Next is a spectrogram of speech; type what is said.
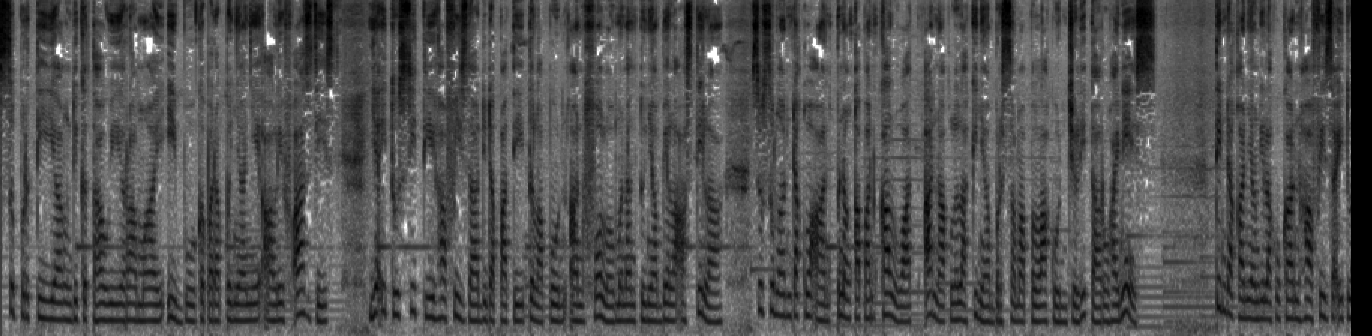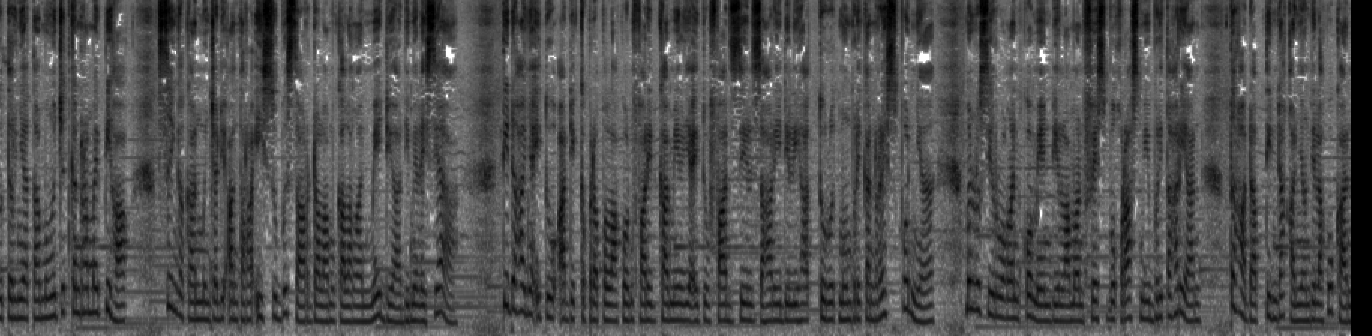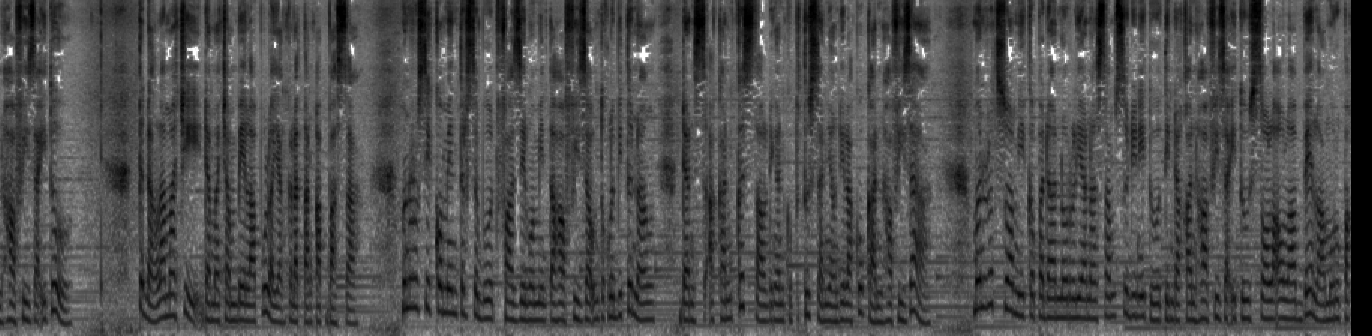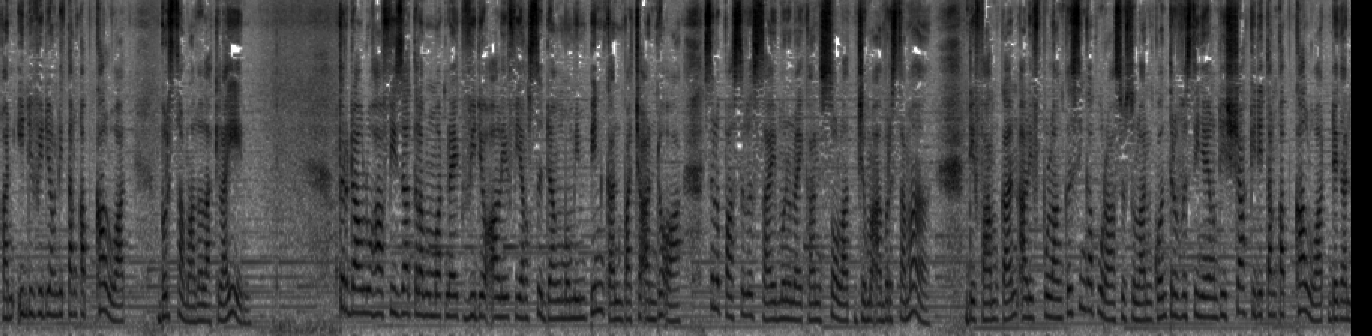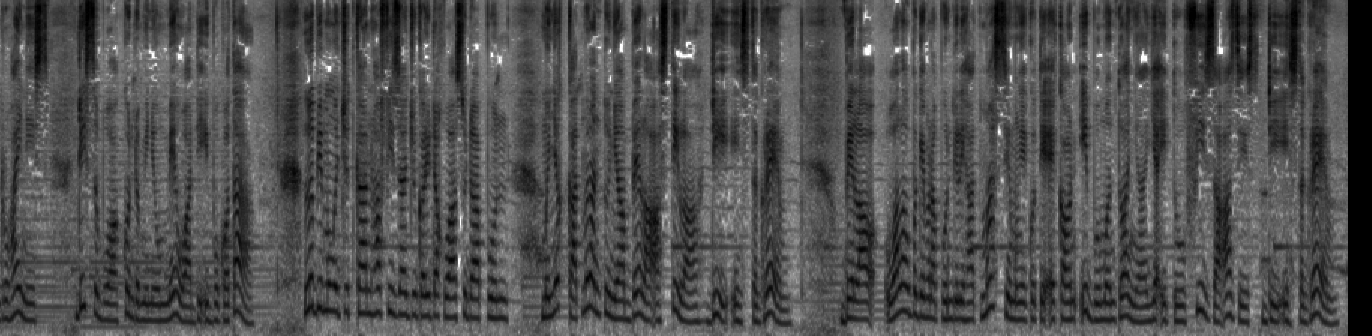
Seperti yang diketahui ramai ibu kepada penyanyi Alif Aziz iaitu Siti Hafiza didapati telah pun unfollow menantunya Bella Astila susulan dakwaan penangkapan kalwat anak lelakinya bersama pelakon jelita Ruhainis. Tindakan yang dilakukan Hafiza itu ternyata mengejutkan ramai pihak sehingga kan menjadi antara isu besar dalam kalangan media di Malaysia. Tidak hanya itu, adik kepada pelakon Farid Kamil iaitu Fadzil Zahari dilihat turut memberikan responnya menerusi ruangan komen di laman Facebook rasmi Berita Harian terhadap tindakan yang dilakukan Hafiza itu. Tenanglah makcik dan macam Bella pula yang kena tangkap basah. Menerusi komen tersebut, Fazil meminta Hafiza untuk lebih tenang dan seakan kesal dengan keputusan yang dilakukan Hafiza. Menurut suami kepada Nurliana Samsudin itu, tindakan Hafiza itu seolah-olah Bella merupakan individu yang ditangkap kalwat bersama lelaki lain. Terdahulu Hafiza telah memuat naik video Alif yang sedang memimpinkan bacaan doa selepas selesai menunaikan solat jemaah bersama. Difahamkan Alif pulang ke Singapura susulan kontroversinya yang disyaki ditangkap kalwat dengan Ruhainis di sebuah kondominium mewah di ibu kota. Lebih mengejutkan, Hafiza juga didakwa sudah pun menyekat menantunya Bella Astila di Instagram. Bella walau bagaimanapun dilihat masih mengikuti akaun ibu mentuanya iaitu Fiza Aziz di Instagram.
